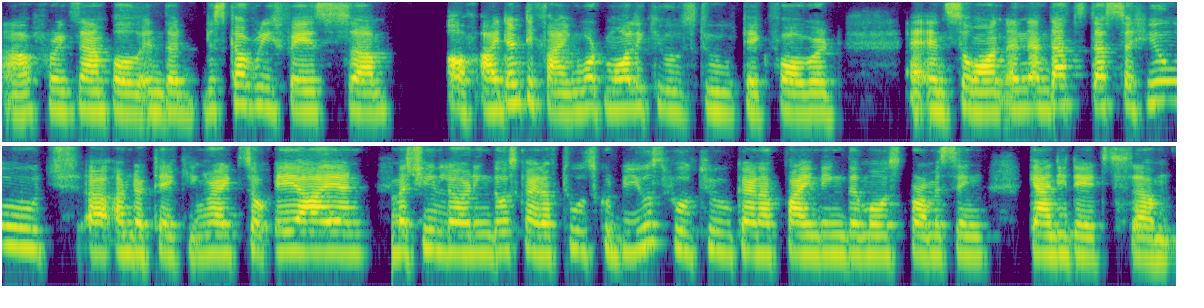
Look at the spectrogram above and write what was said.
uh, for example in the discovery phase um, of identifying what molecules to take forward and so on. And, and that's that's a huge uh, undertaking, right? So AI and machine learning, those kind of tools could be useful to kind of finding the most promising candidates um,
